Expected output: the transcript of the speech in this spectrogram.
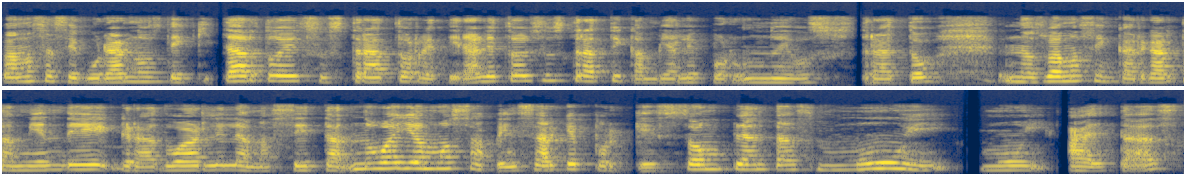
Vamos a asegurarnos de quitar todo el sustrato, retirarle todo el sustrato y cambiarle por un nuevo sustrato. Nos vamos a encargar también de graduarle la maceta. No vayamos a pensar que porque son plantas muy, muy altas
